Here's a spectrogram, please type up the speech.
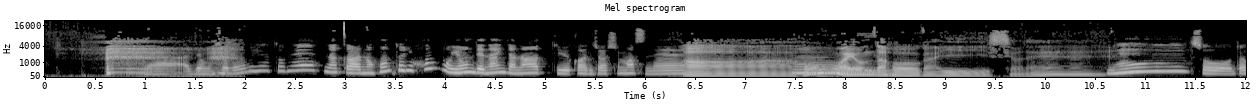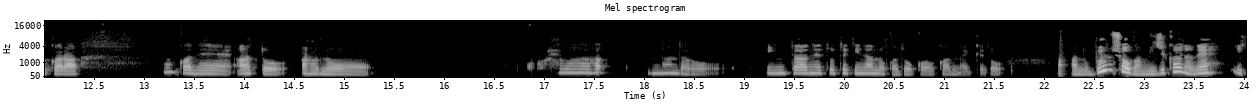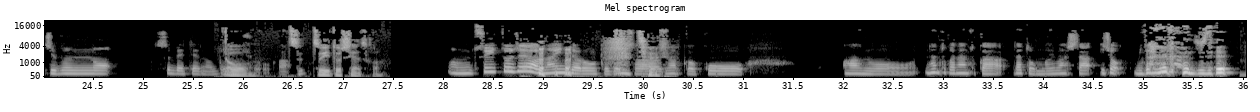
でもそれを言うとね、なんかあの、本当に本を読んでないんだなっていう感じはしますね。ああ、うん本は読んだ方がいいですよね。ねえ、そう。だから、なんかね、あと、あの、これは、なんだろう、インターネット的なのかどうかわかんないけど、あの、文章が短いのね、一文のすべての文章が。ツツイートしてるんですか？うん、ツイートではないんだろうけどさ、なんかこう、あの、なんとかなんとかだと思いました。以上、みたいな感じで。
